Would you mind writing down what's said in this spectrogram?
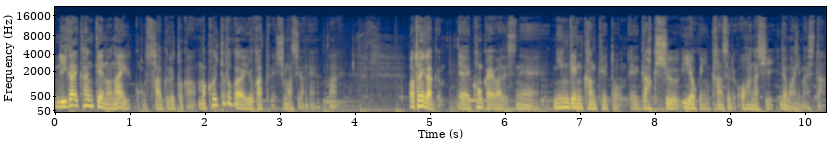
利害関係のないこうサークルとか、まあ、こういったところは良かったりしますよね。はい。まあ、とにかく、えー、今回はですね人間関係と、えー、学習意欲に関するお話でもありました。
